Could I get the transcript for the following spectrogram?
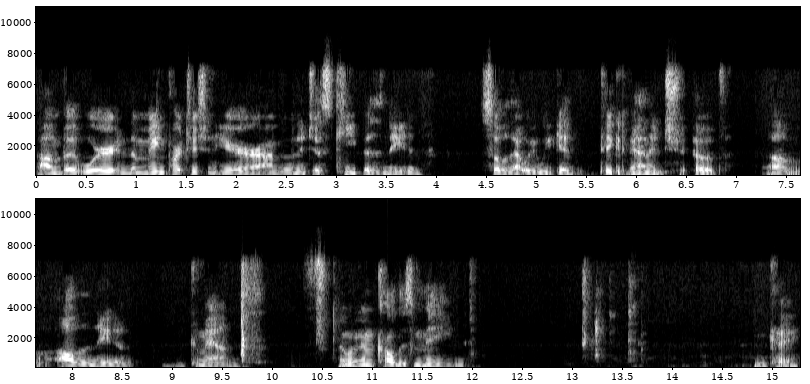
Um, but we're in the main partition here. I'm going to just keep as native, so that way we get take advantage of um, all the native commands. And we're going to call this main. Okay.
